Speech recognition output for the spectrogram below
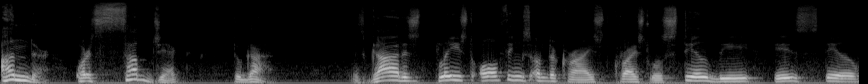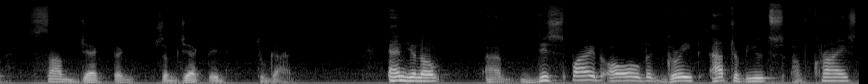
under or subject to God. As God has placed all things under Christ, Christ will still be, is still subject, subjected to God. And you know, uh, despite all the great attributes of Christ,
